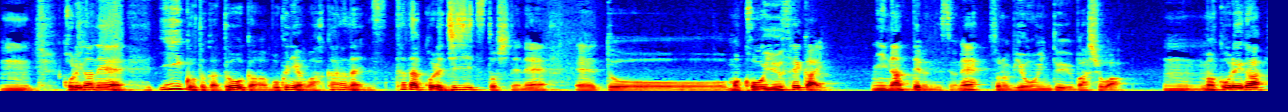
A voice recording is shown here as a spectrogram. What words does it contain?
うん、これがねいいことかどうかは僕には分からないです。ただこれ事実としてねえっ、とまあこういう世界になってるんですよね。その病院という場所は。うん。まあ、これが、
